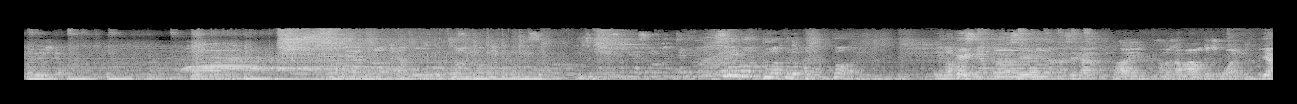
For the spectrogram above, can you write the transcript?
Indonesia. untuk Joy Indonesia Diciptakan Manila sebelumnya menjadi 1026 poin Terima Oke, kasih terima kasih, terima kasih Kak. Baik, sama-sama untuk semuanya. Iya.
